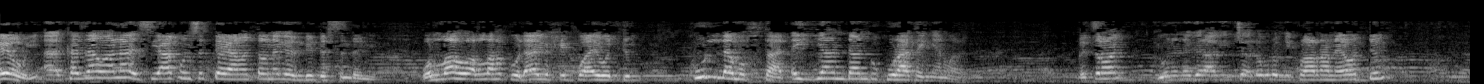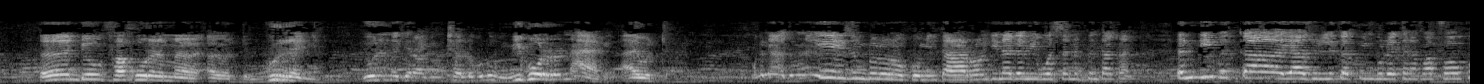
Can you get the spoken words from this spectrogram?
እየው ከዛ በኋላ ሲያቁን ስታዩ ያመጣው ነገር እንዴት ደስ እንደሚል። ወላሁ አላህ እኮ ላ ዩሕቡ አይወድም ኩለ ሙኽታል እያንዳንዱ ኩራተኛ ነው ማለት ነው። የሆነ ነገር አግኝቻለሁ ብሎ የሚኩራራን አይወድም። እንዲሁም ፈኹርንም አይወድም ጉረኛ። የሆነ ነገር አግኝቻለሁ ብሎ የሚጎርና አይወድም። ምክንያቱም ይሄ ዝም ብሎ ነው እኮ የሚንጠራራው እንጂ ነገ የሚወሰንብን ታውቃለህ? እንዲህ በቃ ያዙን ልቀቁኝ ብሎ የተነፋፋው እኮ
